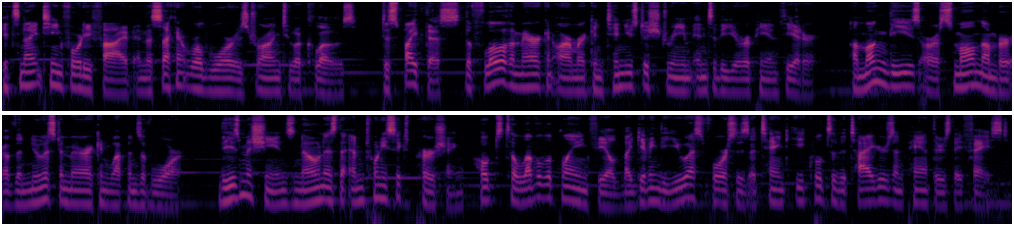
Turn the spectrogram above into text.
It's 1945 and the Second World War is drawing to a close. Despite this, the flow of American armor continues to stream into the European theater. Among these are a small number of the newest American weapons of war. These machines, known as the M26 Pershing, hoped to level the playing field by giving the US forces a tank equal to the Tigers and Panthers they faced.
